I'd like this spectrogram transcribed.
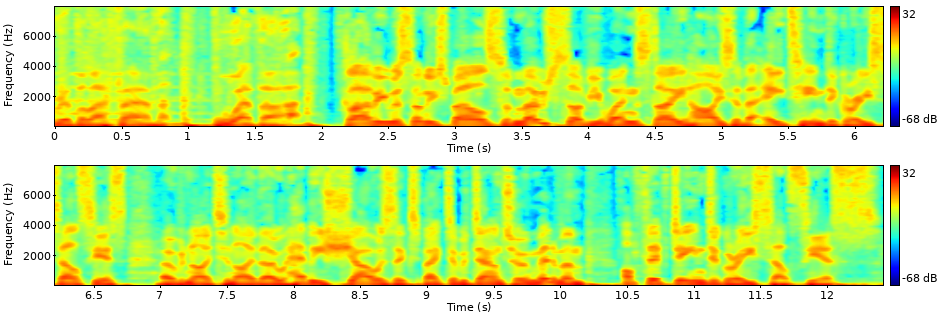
Ribble FM. Weather. Cloudy with sunny spells for most of your Wednesday. Highs of 18 degrees Celsius. Overnight tonight, though, heavy showers expected with down to a minimum of 15 degrees Celsius.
